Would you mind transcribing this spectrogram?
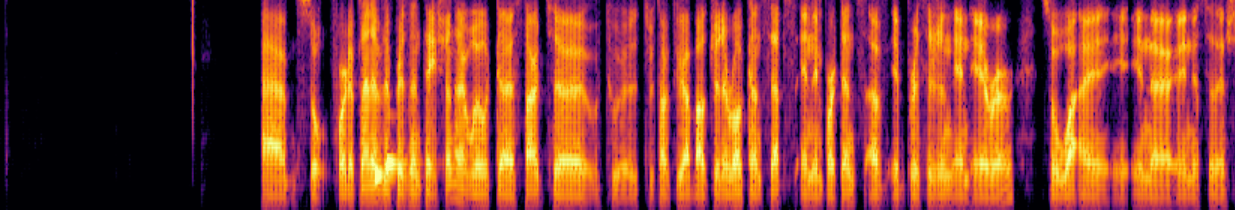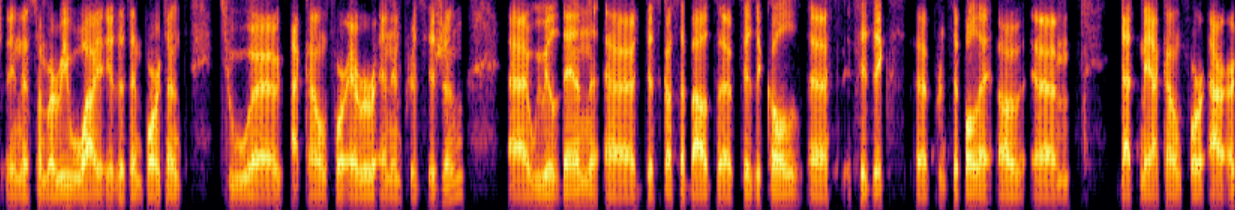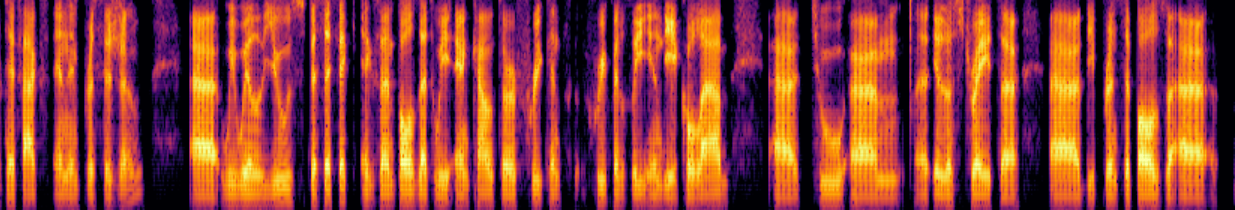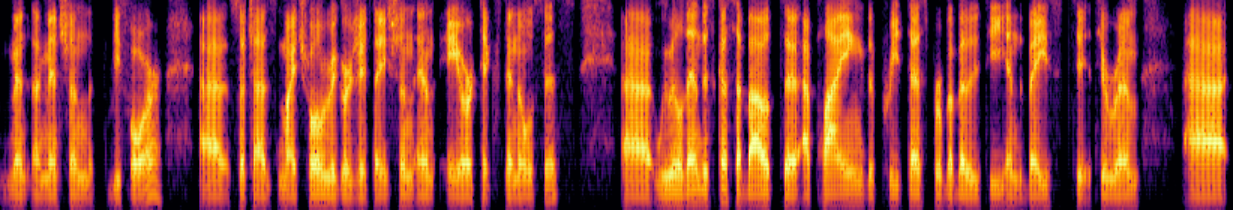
Um, so for the plan of the presentation, I will uh, start to, to, to, talk to you about general concepts and importance of imprecision and error. So why, in, a, in, a, in a summary, why is it important to uh, account for error and imprecision? Uh, we will then uh, discuss about physical uh, physics uh, principle of, um, that may account for our artifacts and imprecision. Uh, we will use specific examples that we encounter frequent, frequently in the echo lab uh, to um, uh, illustrate uh, the principles men I mentioned before, such as mitral regurgitation and aortic stenosis. we will then discuss about applying the pretest probability and the Bayes theorem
